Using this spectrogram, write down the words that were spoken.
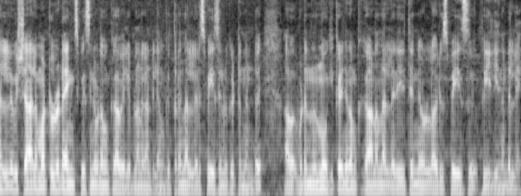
നല്ല വിശാലമായിട്ടുള്ള ഡൈനിങ് സ്പേസിന് ഇവിടെ നമുക്ക് അവൈലബിൾ ആണ് കണ്ടില്ല? നമുക്ക് ഇത്രയും നല്ലൊരു സ്പേസ് ഇവിടെ കിട്ടുന്നുണ്ട്. ഇവിടെ നിന്ന് നോക്കിക്കഴിഞ്ഞാൽ നമുക്ക് കാണാൻ നല്ല രീതിയിൽ തന്നെയുള്ള ഒരു സ്പേസ് ഫീൽ ചെയ്യുന്നുണ്ടല്ലേ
